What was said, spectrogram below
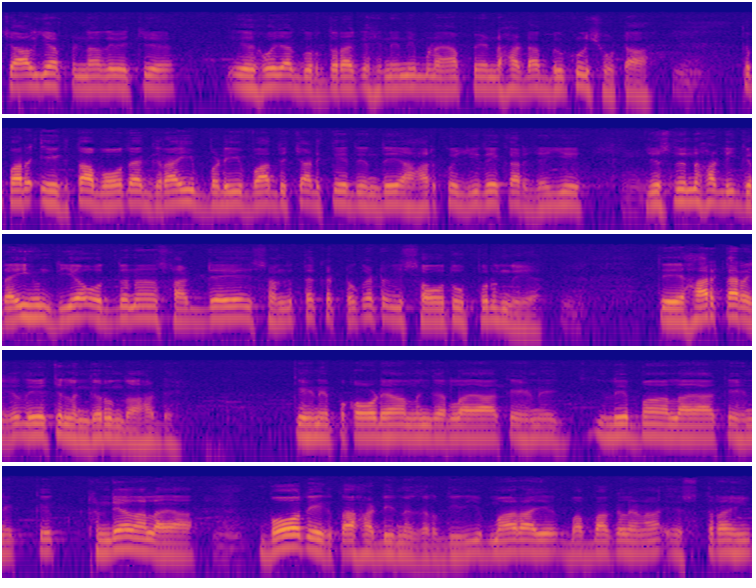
40 ਪਿੰਡਾਂ ਦੇ ਵਿੱਚ ਇਹੋ ਜਿਹਾ ਗੁਰਦੁਆਰਾ ਕਿਸੇ ਨੇ ਨਹੀਂ ਬਣਾਇਆ, ਪਿੰਡ ਸਾਡਾ ਬਿਲਕੁਲ ਛੋਟਾ। ਤੇ ਪਰ ਏਕਤਾ ਬਹੁਤ ਹੈ ਗ੍ਰਾਈ ਬੜੀ ਵੱਧ ਚੜ ਕੇ ਦਿੰਦੇ ਆ, ਹਰ ਕੋਈ ਜਿਹਦੇ ਘਰ ਜਾਈਏ, ਜਿਸ ਦਿਨ ਸਾਡੀ ਗ੍ਰਾਈ ਹੁੰਦੀ ਆ, ਉਸ ਦਿਨ ਸਾਡੇ ਸੰਗਤ ਘੱਟੋ ਘੱਟ ਵੀ 100 ਤੋਂ ਉੱਪਰ ਹੁੰਦੇ ਆ। ਤੇ ਹਰ ਘਰ ਦੇ ਵਿੱਚ ਲੰਗਰ ਹੁੰਦਾ ਸਾਡੇ। ਕਿਸੇ ਨੇ ਪਕੌੜਿਆਂ ਦਾ ਲੰਗਰ ਲਾਇਆ ਕਿਸੇ ਨੇ ਜਲੇਬਾਂ ਲਾਇਆ ਕਿਸੇ ਨੇ ਕਿ- ਠੰਡਿਆਂ ਦਾ ਲਾਇਆ ਬਹੁਤ ਏਕਤਾ ਸਾਡੀ ਨਗਰ ਦੀ ਜੀ। ਮਹਾਰਾਜ ਬਾਬਾ ਕਲਿਆਣਾ ਇਸ ਤਰ੍ਹਾਂ ਹੀ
